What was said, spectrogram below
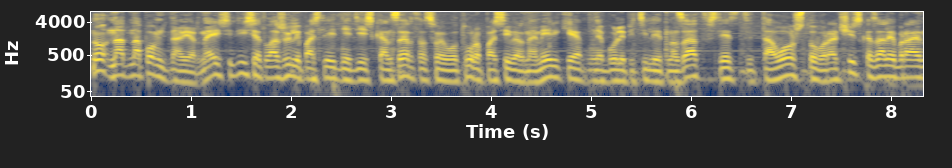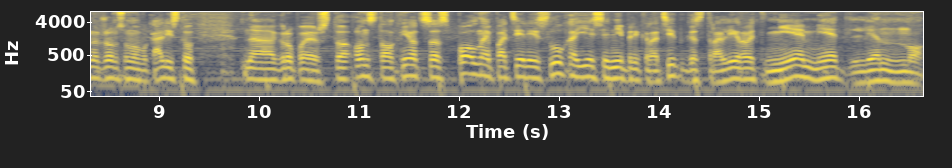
Ну, надо напомнить, наверное, ACDC отложили последние 10 концертов своего тура по Северной Америке более пяти лет назад вследствие того, что врачи сказали Брайану Джонсону, вокалисту э, группы, что он столкнется с полной потерей слуха, если не прекратит гастролировать немедленно.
